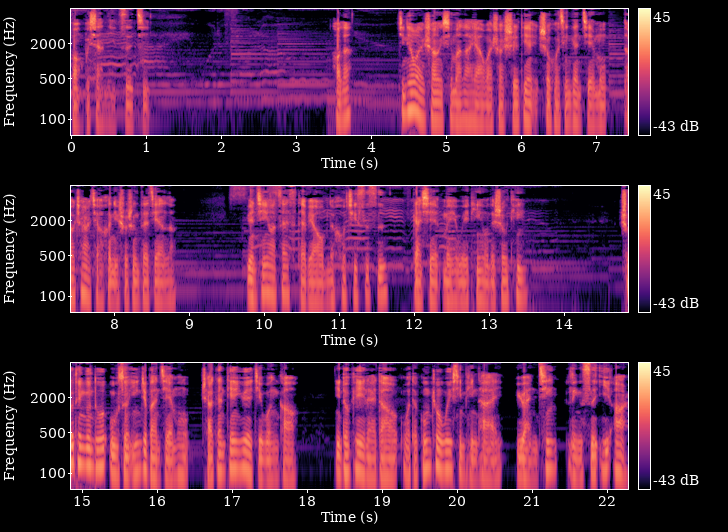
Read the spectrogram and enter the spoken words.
放不下你自己？好了，今天晚上喜马拉雅晚上十点生活情感节目到这儿就要和你说声再见了。远近要再次代表我们的后期思思，感谢每一位听友的收听。收听更多无损音质版节目，查看电阅及文稿，你都可以来到我的公众微信平台远近零四一二。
